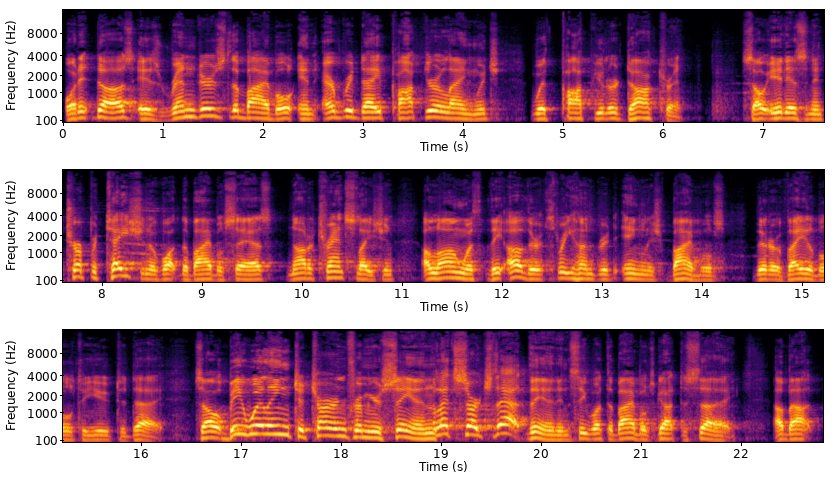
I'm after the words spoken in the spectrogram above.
What it does is renders the Bible in everyday popular language with popular doctrine. So it is an interpretation of what the Bible says, not a translation, along with the other 300 English Bibles that are available to you today. So be willing to turn from your sin. Let's search that then and see what the Bible's got to say about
